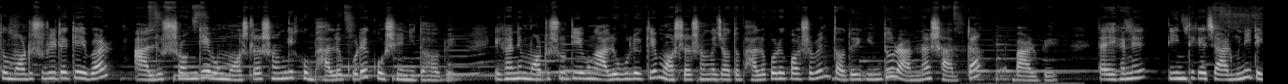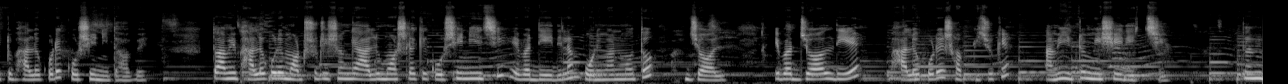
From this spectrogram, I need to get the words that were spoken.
তো মটরশুঁটিটাকে এবার আলুর সঙ্গে এবং মশলার সঙ্গে খুব ভালো করে কষিয়ে নিতে হবে। এখানে মটরশুঁটি এবং আলুগুলোকে মশলার সঙ্গে যত ভালো করে কষাবেন, ততই কিন্তু রান্নার স্বাদটা বাড়বে। তাই এখানে তিন থেকে চার মিনিট একটু ভালো করে কষিয়ে নিতে হবে। তো আমি ভালো করে মটরশুঁটির সঙ্গে আলু মশলাকে কষিয়ে নিয়েছি, এবার দিয়ে দিলাম পরিমাণ মতো জল। এবার জল দিয়ে ভালো করে সব কিছুকে আমি একটু মিশিয়ে দিচ্ছি। তো আমি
